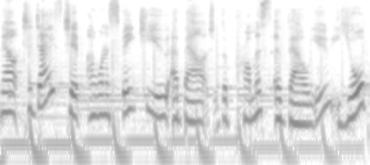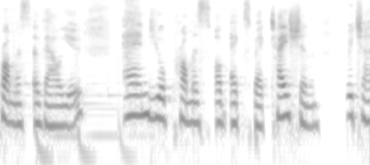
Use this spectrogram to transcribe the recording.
Now, today's tip, I want to speak to you about the promise of value, your promise of value, and your promise of expectation, which are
